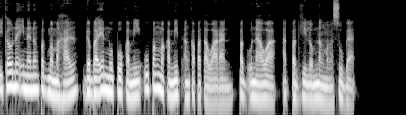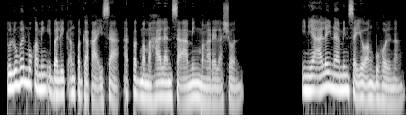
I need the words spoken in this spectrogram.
Ikaw na ina ng pagmamahal, gabayan mo po kami upang makamit ang kapatawaran, pag-unawa, at paghilom ng mga sugat. Tulungan mo kaming ibalik ang pagkakaisa at pagmamahalan sa aming mga relasyon. Iniaalay namin sa iyo ang buhol ng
